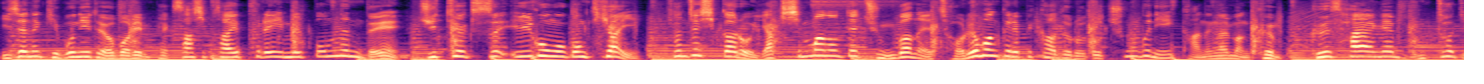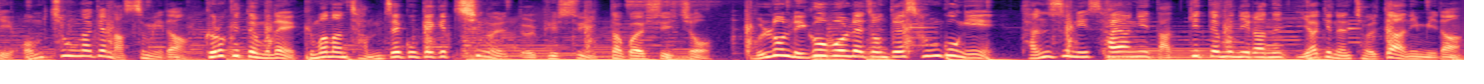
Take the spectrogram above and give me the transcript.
이제는 기본이 되어버린 144의 프레임을 뽑는데 GTX 1050ti 현재 시가로 약 10만원대 중반의 저렴한 그래픽카드로도 충분히 가능할 만큼 그 사양의 문턱이 엄청나게 낮습니다. 그렇기 때문에 그만한 잠재 고객의 층을 넓힐 수 있다고 할수 있죠. 물론 리그 오브 레전드의 성공이 단순히 사양이 낮기 때문이라는 이야기는 절대 아닙니다.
